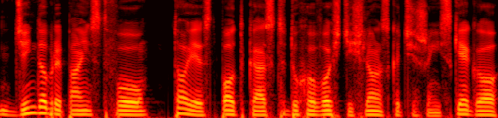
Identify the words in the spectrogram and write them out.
Dzień dobry Państwu. To jest podcast Duchowości Śląsko-Cieszyńskiego.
